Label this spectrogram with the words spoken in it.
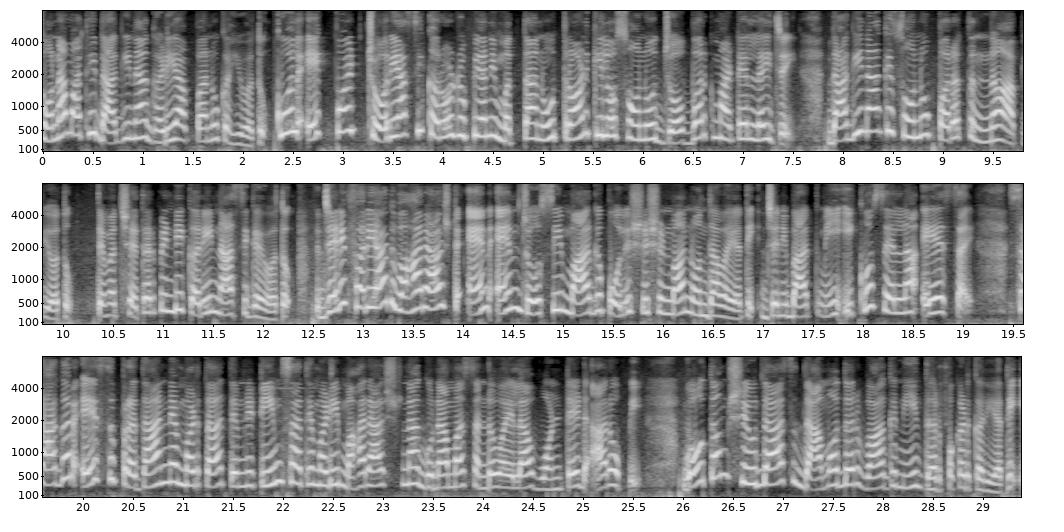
સોનામાંથી દાગીના ઘડી આપવાનું કહ્યું હતું. કુલ એક પોઈન્ટ ચોર્યાસી કરોડ રૂપિયાની મત્તાનું ત્રણ કિલો સોનું જોબ વર્ક માટે લઈ જઈ દાગીના કે સોનું પરત ન આપ્યું હતું. તેમજ છેતરપિંડી કરી નાસી ગયો હતો. જેની ફરિયાદ મહારાષ્ટ્ર એન એમ જોશી માર્ગ પોલીસ સ્ટેશનમાં નોંધાવાઈ હતી. જેની બાતમી ઇકોસેલના એએસઆઈ સાગર એસ પ્રધાનને મળતા તેમની ટીમ સાથે મળી મહારાષ્ટ્રના ગુનામાં સંડોવાયેલા વોન્ટેડ આરોપી ગૌતમ શિવદાસ દામોદર વાઘની ધરપકડ કરી હતી.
